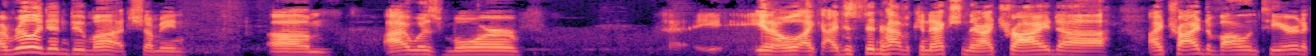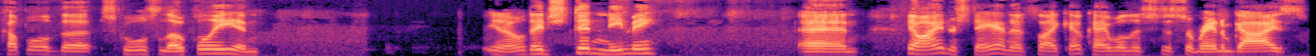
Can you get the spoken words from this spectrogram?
I really didn't do much. I mean, um, I was more, you know, like I just didn't have a connection there. I tried, uh, I tried to volunteer at a couple of the schools locally, and you know, they just didn't need me. And you know, I understand. It's like, okay, well, it's just a random guys,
